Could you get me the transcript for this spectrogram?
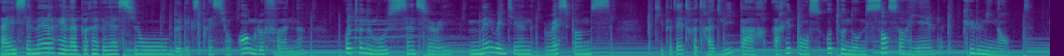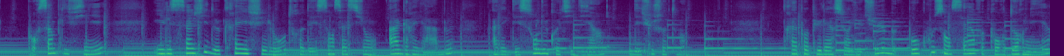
ASMR est l'abréviation de l'expression anglophone Autonomous Sensory Meridian Response qui peut être traduit par réponse autonome sensorielle culminante. Pour simplifier, il s'agit de créer chez l'autre des sensations agréables avec des sons du quotidien, des chuchotements. Très populaire sur YouTube, beaucoup s'en servent pour dormir,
